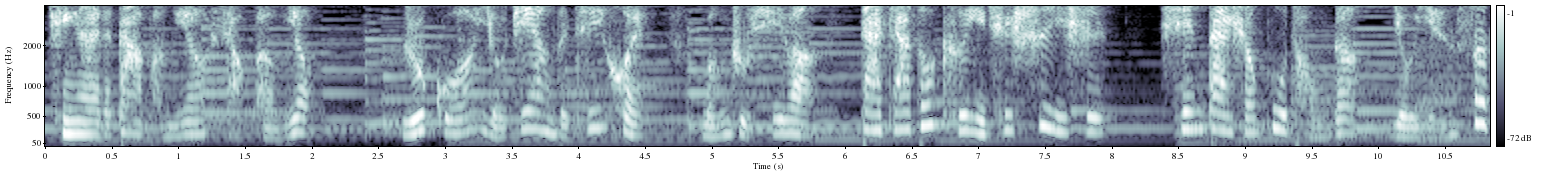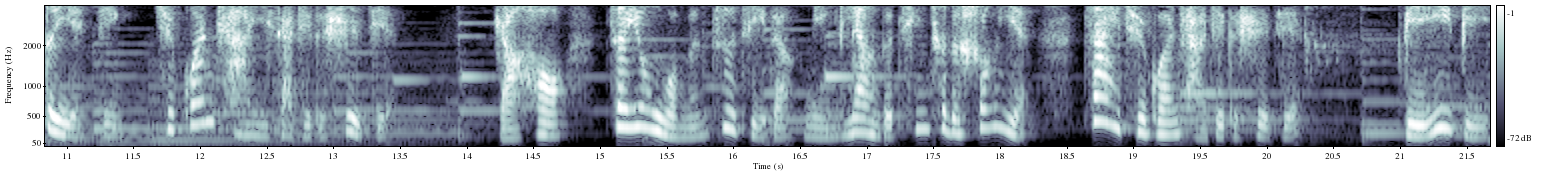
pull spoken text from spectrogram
亲爱的大朋友、小朋友，如果有这样的机会，盟主希望大家都可以去试一试，先戴上不同的有颜色的眼镜去观察一下这个世界，然后。再用我们自己的明亮的、清澈的双眼，再去观察这个世界，比一比，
